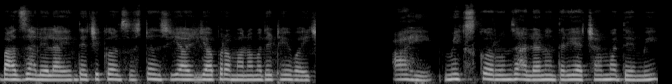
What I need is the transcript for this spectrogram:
बाद झालेलं आहे. त्याची कन्सिस्टन्सी या या प्रमाणामध्ये ठेवायची आहे. मिक्स करून झाल्यानंतर याच्यामध्ये मी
